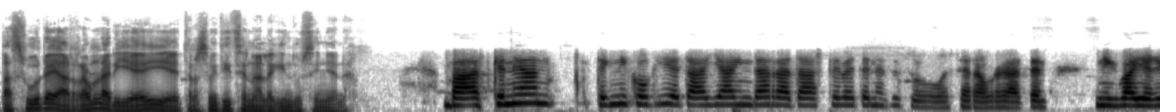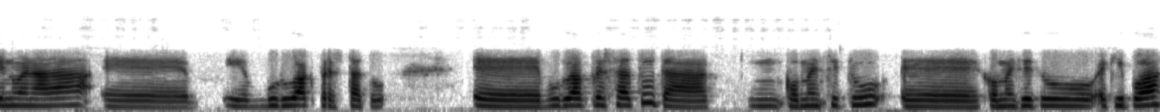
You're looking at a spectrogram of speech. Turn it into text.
bazure arraunlariei e, transmititzen alegindu zinena. Ba, azkenean, teknikoki eta ja indarra eta astebeten ez duzu ezer aurreratzen. Nik bai egin nuena da, e, buruak prestatu. E, buruak prestatu eta konbentzitu, e, konbentzitu ekipoa,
